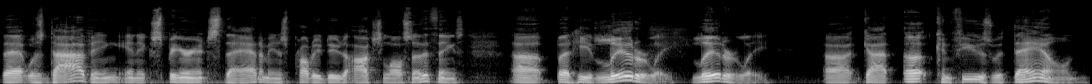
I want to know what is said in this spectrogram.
that was diving and experienced that. I mean, it's probably due to oxygen loss and other things. Uh, but he literally, literally uh, got up confused with down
